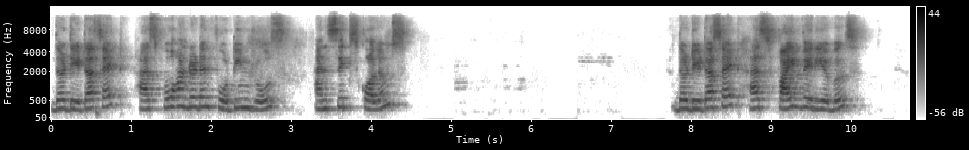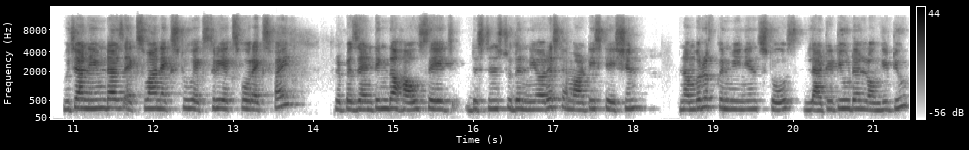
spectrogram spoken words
the data set has 414 rows and six columns. The data set has five variables, which are named as x1, x2, x3, x4, x5, representing the house age, distance to the nearest MRT station, number of convenience stores, latitude and longitude.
